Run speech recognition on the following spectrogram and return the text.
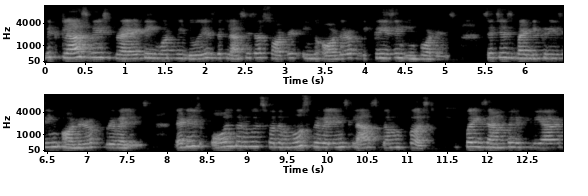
With class-based priority, what we do is the classes are sorted in the order of decreasing importance, such as by decreasing order of prevalence. That is, all the rules for the most prevalence class come first. For example, if we are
